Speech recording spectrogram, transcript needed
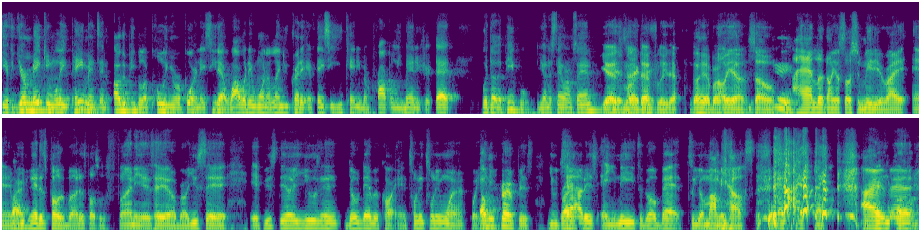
if you're making late payments and other people are pulling your report and they see that, why would they want to lend you credit if they see you can't even properly manage your debt with other people? You understand what I'm saying? Yes, Yeah, most exactly. definitely. That, go ahead, bro. Oh yeah. So Yeah. I had looked on your social media, right? And when Right. you made this post, bro, this post was funny as hell, bro. You said if you still using your debit card in 2021 for Yup. any purpose, you Right. childish and you need to go back to your mommy house. All right, man.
